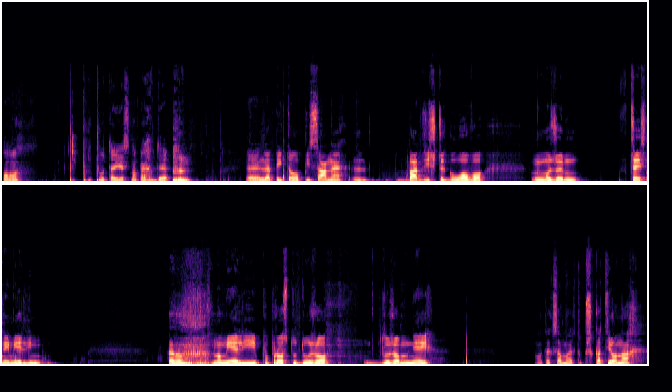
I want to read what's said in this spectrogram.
O! I tutaj jest naprawdę e, lepiej to opisane, l- bardziej szczegółowo Mimo, że wcześniej mieli no mieli po prostu dużo dużo mniej o tak samo jak tu przy kationach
